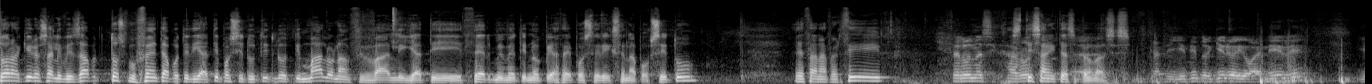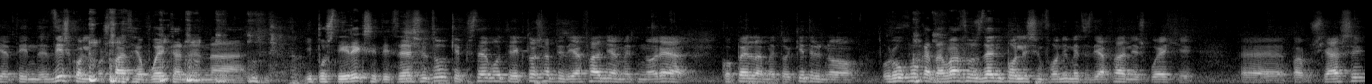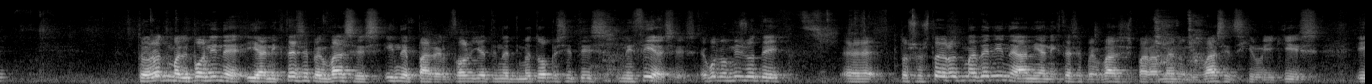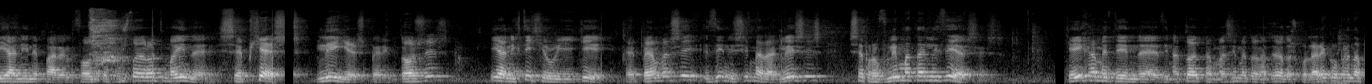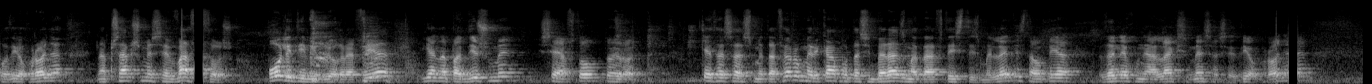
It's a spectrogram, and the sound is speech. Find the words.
Τώρα ο κύριος Αλιβιζάτος που φαίνεται από τη διατύπωση του τίτλου ότι μάλλον αμφιβάλλει για τη θέρμη με την οποία θα υποστηρίξει την άποψή του, ε, θα αναφερθεί Θέλω να συγχαρώ στις ανοιχτές τον, επεμβάσεις. ε, καθηγητή τον κύριο Ιωαννίδη για την δύσκολη προσπάθεια που έκανε να υποστηρίξει τη θέση του και πιστεύω ότι εκτός από τη διαφάνεια με την ωραία κοπέλα με το κίτρινο ρούχο, κατά βάθος δεν πολύ συμφωνεί με τις διαφάνειες που έχει ε, παρουσιάσει. Το ερώτημα λοιπόν είναι, οι ανοιχτές επεμβάσεις είναι παρελθόν για την αντιμετώπιση της λιθίαση. Εγώ νομίζω ότι ε, το σωστό ερώτημα δεν είναι αν οι ανοιχτές επεμβάσεις παραμένουν η βάση της χειρουργικής ή αν είναι παρελθόν. Το σωστό ερώτημα είναι σε ποιες λίγες περιπτώσεις η ανοιχτή χειρουργική επέμβαση δίνει σήμερα λύσεις σε προβλήματα λιθίασης. Και είχαμε την ε, δυνατότητα μαζί με τον Αντρέα Δοσκολαρίκο πριν από δύο χρόνια να ψάξουμε σε βάθος όλη τη βιβλιογραφία για να απαντήσουμε σε αυτό το ερώτημα. Και θα σας μεταφέρω μερικά από τα συμπεράσματα αυτής της μελέτης, τα οποία δεν έχουν αλλάξει μέσα σε δύο χρόνια.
